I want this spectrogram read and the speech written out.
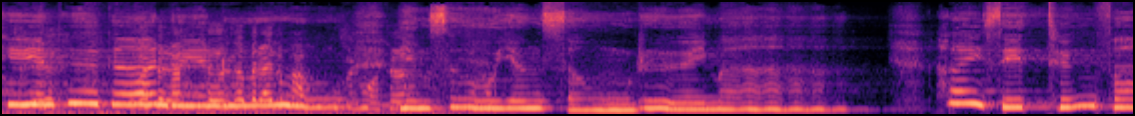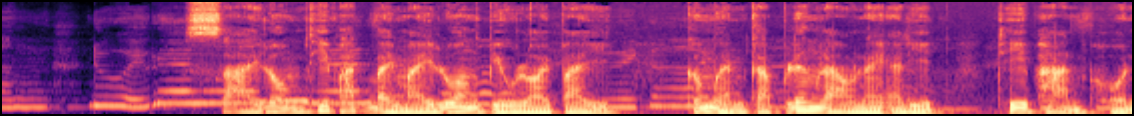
เทียนเพื่อการไม่เป็นไรเรียนเธอเธอเป็นไรหรือเปล่ารู้ครูเป็นห่วงเธอยังสู้ยังส่งเรื่อยมา ให้สิทธิ์ถึงฟังด้วยแรงสายลมที่พัดใบไม้ร่วงปลิวลอยไป ก็เหมือนกับเรื่องราวในอดีตที่ผ่านพ้น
